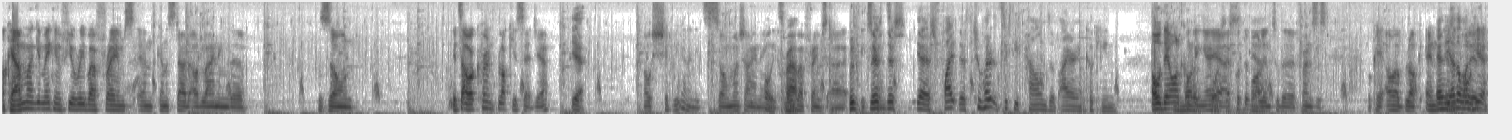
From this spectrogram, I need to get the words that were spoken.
Okay, I'm gonna get making a few rebar frames and gonna start outlining the zone. It's our current block, you said, yeah? Yeah. Oh shit, we're gonna need so much iron Holy crap. Rebar frames are expensive. There's, there's, yeah, there's five. There's 260 pounds of iron cooking, oh, they're all in one of cooking. the Yeah, yeah. I put them all into the furnaces. Okay, our block. And, and the other oh, one is here.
